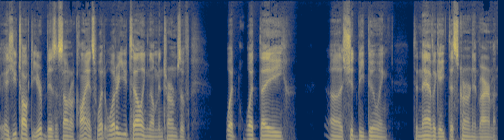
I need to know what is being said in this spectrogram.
as you talk to your business owner clients, what what are you telling them in terms of what what they uh, should be doing to navigate this current environment?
